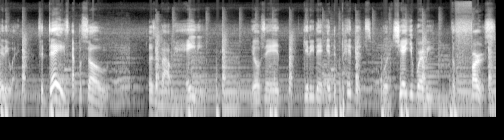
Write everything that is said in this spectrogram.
Anyway, today's episode is about Haiti. You know what I'm saying? Getting their independence on January the 1st.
